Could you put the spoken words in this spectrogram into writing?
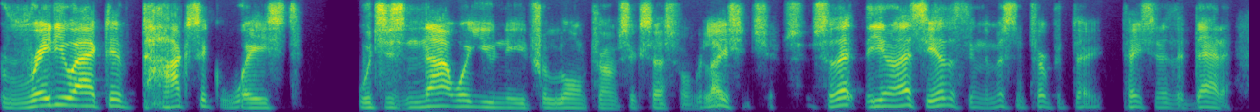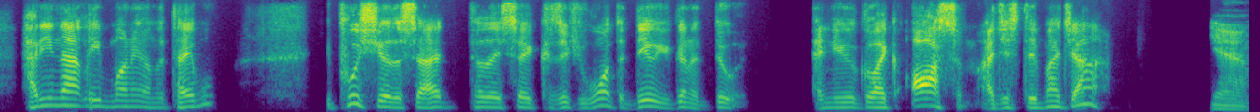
radioactive, toxic waste, which is not what you need for long-term successful relationships. So that you know, that's the other thing, the misinterpretation of the data. How do you not leave money on the table? You push the other side till they say, because if you want the deal, you're going to do it. And you go like, awesome, I just did my job. Yeah.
